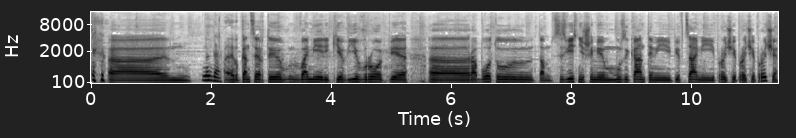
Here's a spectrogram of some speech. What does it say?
э, ну, да. Э, концерты в Америке, в Европе, э, работу там с известнейшими музыкантами и певцами и прочее, прочее, прочее,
